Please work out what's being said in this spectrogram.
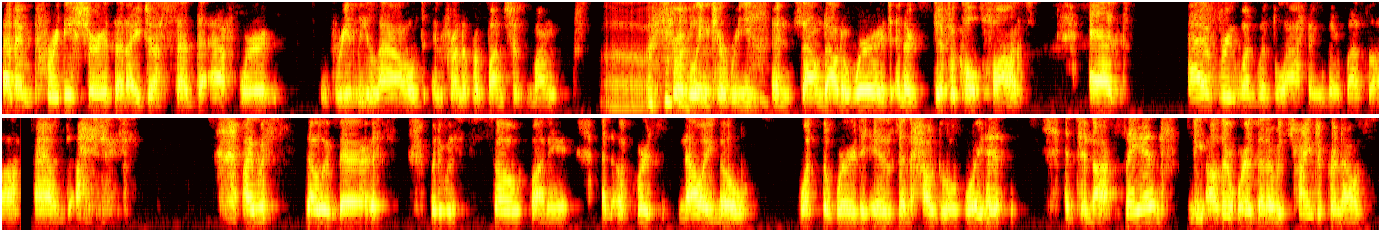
and I'm pretty sure that I just said the F word really loud in front of a bunch of monks oh. struggling to read and sound out a word in a difficult font. And everyone was laughing their butts off. And I just, I was so embarrassed, but it was so funny. And of course, now I know what the word is and how to avoid it and to not say it. The other word that I was trying to pronounce,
